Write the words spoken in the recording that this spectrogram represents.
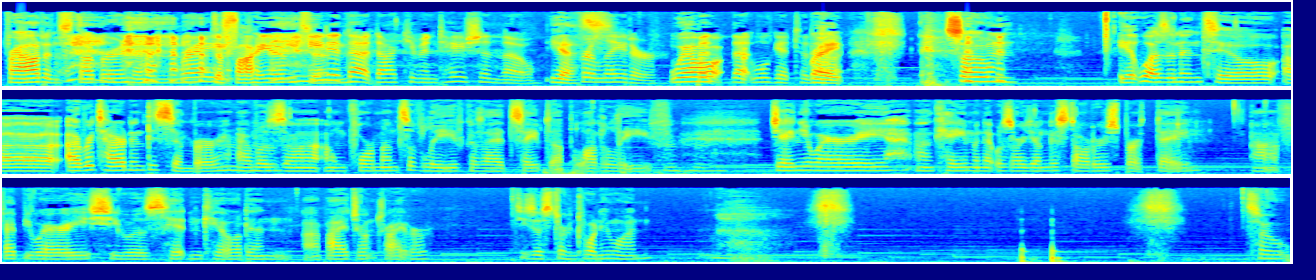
proud and stubborn and right. defiant. You needed that documentation, though. Yes. For later. Well, but that we'll get to right. that. so it wasn't until uh, I retired in December. I Mhm. was uh, on four months of leave because I had saved up a lot of leave. Mhm. January uh, came and it was our youngest daughter's birthday. Uh, February, she was hit and killed in, uh, by a drunk driver. She just turned 21. So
